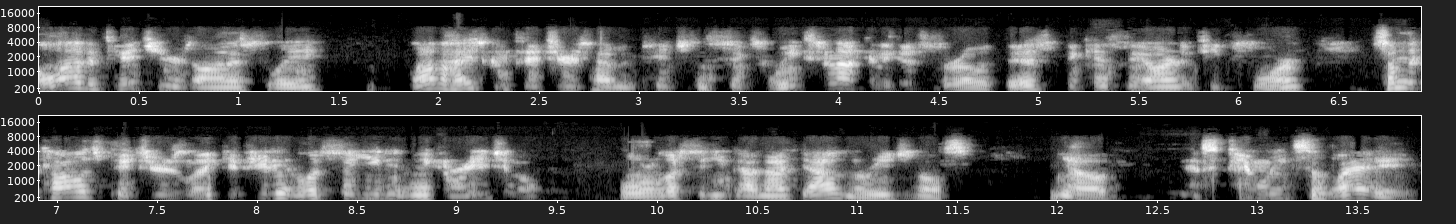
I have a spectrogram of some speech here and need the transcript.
A lot of pitchers, honestly, a lot of high school pitchers haven't pitched in six weeks. They're not going to get throw at this because they aren't in peak form. Some of the college pitchers, like if you didn't, let's say you didn't make a regional, or let's say you got knocked out in the regionals, you know, it's two weeks away.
